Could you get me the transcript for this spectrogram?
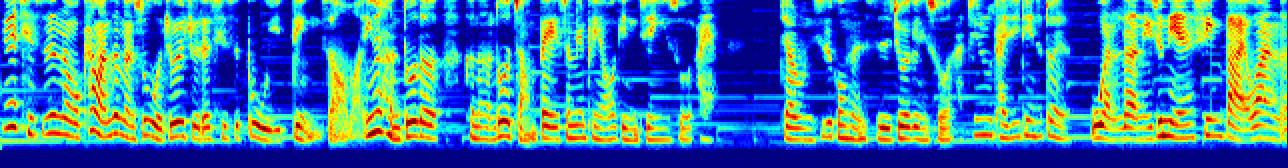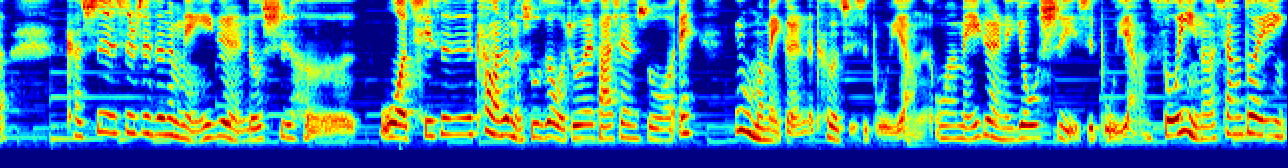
因为其实呢，我看完这本书，我就会觉得其实不一定，你知道吗？因为很多的可能很多的长辈、身边朋友会给你建议说：“哎呀。”假如你是工程师，就会跟你说进入台积电就对了，稳了，你就年薪百万了。可是，是不是真的每一个人都适合？我其实看完这本书之后，我就会发现说，哎。因为我们每个人的特质是不一样的，我们每一个人的优势也是不一样，所以呢，相对应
